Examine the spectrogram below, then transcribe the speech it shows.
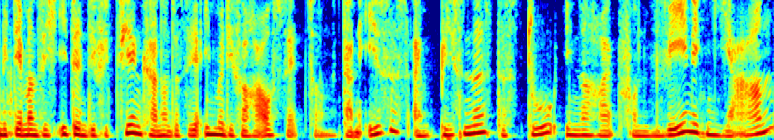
mit dem man sich identifizieren kann, und das ist ja immer die Voraussetzung, dann ist es ein Business, das du innerhalb von wenigen Jahren,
